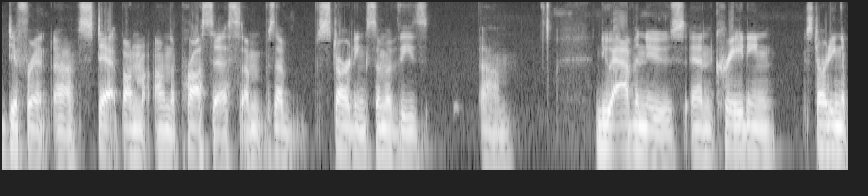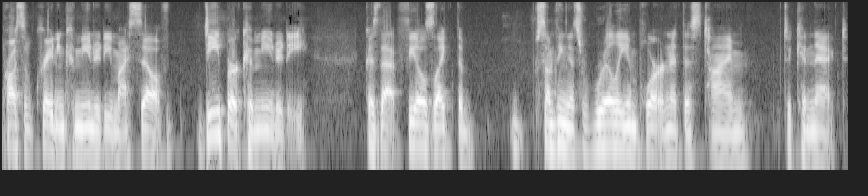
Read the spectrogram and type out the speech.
different uh, step on on the process. I'm, I'm starting some of these um, new avenues and creating, starting the process of creating community myself, deeper community, because that feels like the something that's really important at this time to connect.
